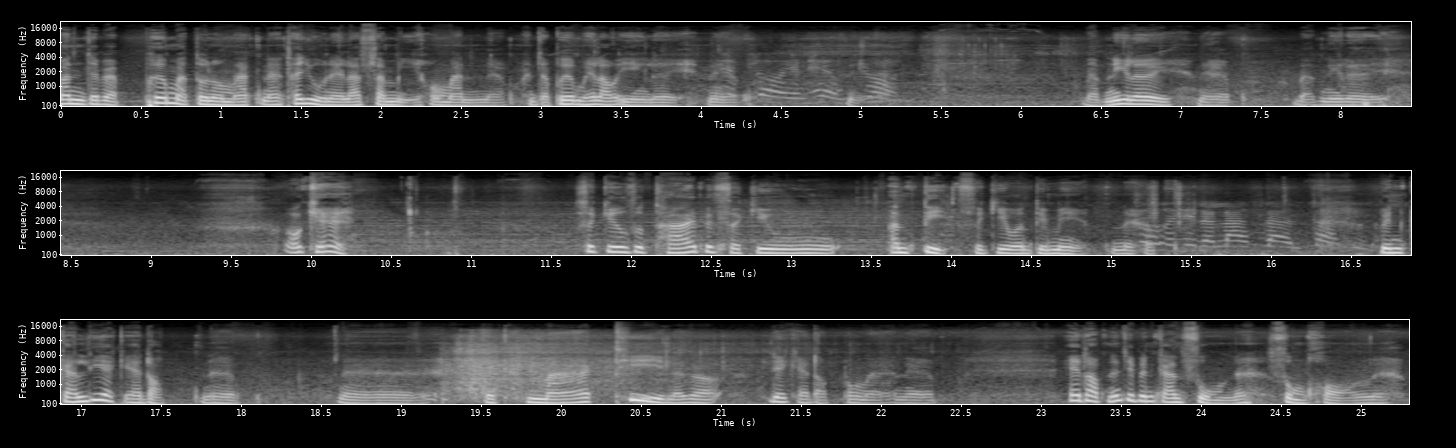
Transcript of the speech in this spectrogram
มันจะแบบเพิ่มอัตโนมัตินะถ้าอยู่ในรัศมีของมันนะครับมันจะเพิ่มให้เราเองเลยนะครับแบบนี้เลยนะครับ แบบนี้เลย โอเคสกิลสุดท้ายเป็นสกิลอันติสกิลอันติเมตนะครับ เป็นการเรียกแอร์ดอปนะครับ อ่าเป็นการมาร์กที่แล้วก็เรียกแอร์ดอปลงมานะครับแอร์ดอปนั้นจะเป็นการสุ่มนะสุ่มของนะครับ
